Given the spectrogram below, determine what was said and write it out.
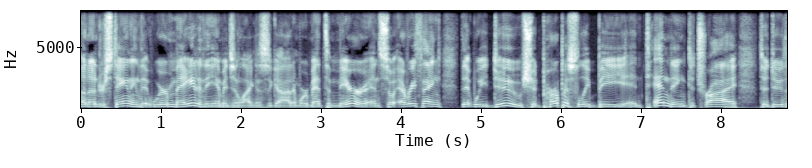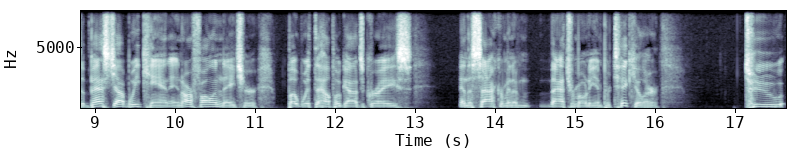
an understanding that we're made in the image and likeness of God and we're meant to mirror. And so everything that we do should purposely be intending to try to do the best job we can in our fallen nature, but with the help of God's grace and the sacrament of matrimony in particular, to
